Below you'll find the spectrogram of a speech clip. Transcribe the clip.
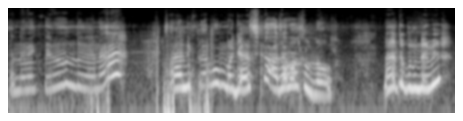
Sen demek beni öldüren ha? Sana nükleer bomba gelsin adam akıllı ol. Nerede bunun evi?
